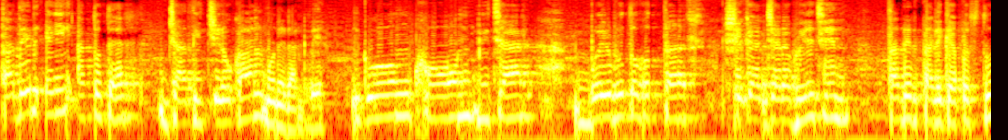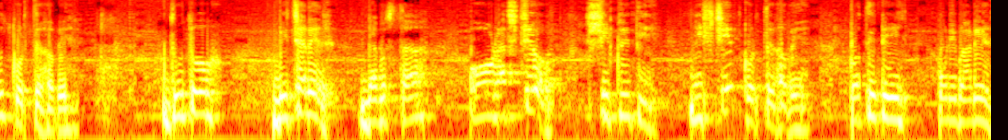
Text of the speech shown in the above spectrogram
তাদের এই আত্মত্যাগ জাতি চিরকাল মনে রাখবে। গুম, খুন, বিচার, বহির্ভূত হত্যার শিকার যারা হয়েছেন, তাদের তালিকা প্রস্তুত করতে হবে। দ্রুত বিচারের ব্যবস্থা ও রাষ্ট্রীয় স্বীকৃতি নিশ্চিত করতে হবে। প্রতিটি পরিবারের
